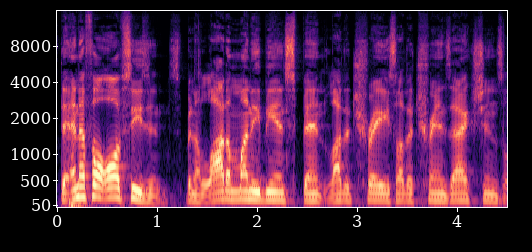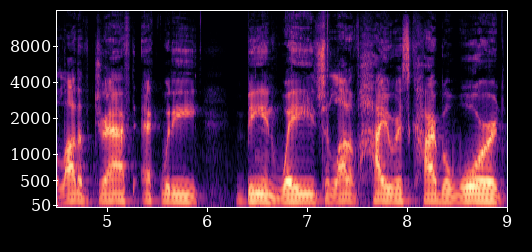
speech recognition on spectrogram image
The NFL offseason, it's been a lot of money being spent, a lot of trades, a lot of transactions, a lot of draft equity being waged, a lot of high risk, high reward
